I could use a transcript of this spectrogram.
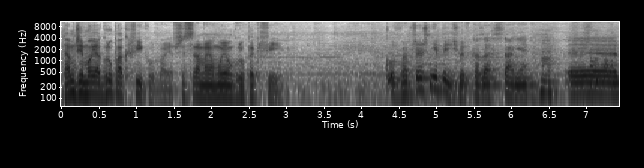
Tam, gdzie moja grupa krwi, kurwa, jest. wszyscy tam mają moją grupę krwi. Kurwa, przecież nie byliśmy w Kazachstanie. E,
